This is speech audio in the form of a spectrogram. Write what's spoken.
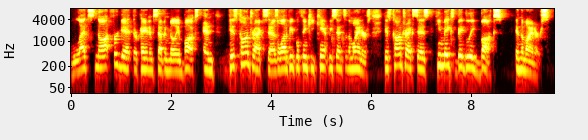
let's not forget they're paying him seven million bucks. And his contract says a lot of people think he can't be sent to the minors. His contract says he makes big league bucks in the minors.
